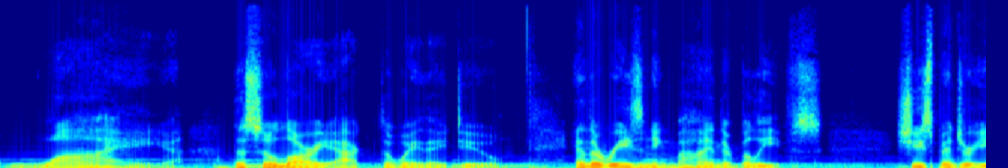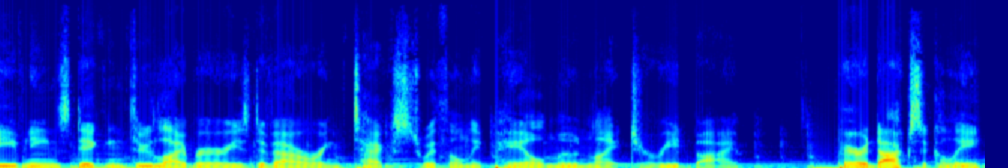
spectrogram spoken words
why the Solari act the way they do, and the reasoning behind their beliefs. She spent her evenings digging through libraries, devouring text with only pale moonlight to read by. Paradoxically,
